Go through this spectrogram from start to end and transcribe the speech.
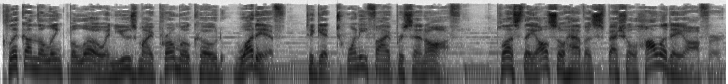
Click on the link below and use my promo code WHATIF to get 25% off. Plus, they also have a special holiday offer,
